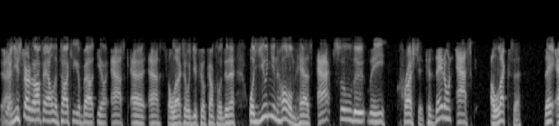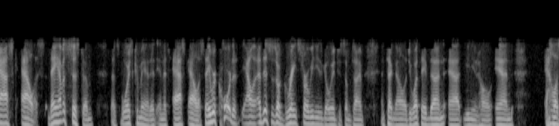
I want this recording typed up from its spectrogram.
yeah. And you started off, Alan, talking about you know ask uh, ask Alexa, would you feel comfortable doing that? Well, Union Home has absolutely crushed it because they don't ask Alexa, they ask Alice. They have a system that's voice commanded, and it's Ask Alice. They recorded Alice. This is a great story we need to go into sometime in technology. What they've done at Union Home, and Alice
